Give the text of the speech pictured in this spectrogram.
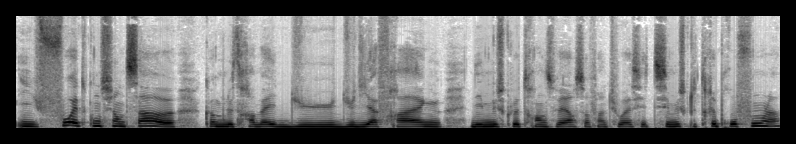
il, faut être conscient de ça, euh, comme le travail du, du diaphragme, des muscles transverses, enfin tu vois, ces, ces muscles très profonds là,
